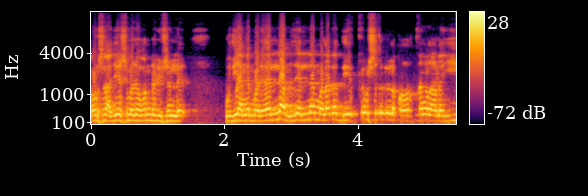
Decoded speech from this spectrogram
കൗൺസിലർ അജേഷ് മനോഹറിന്റെ ഡിവിഷനിൽ പുതിയ അംഗൻവാടി അതെല്ലാം ഇതെല്ലാം വളരെ ദീർഘവിഷത്തിലുള്ള പ്രവർത്തനങ്ങളാണ് ഈ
